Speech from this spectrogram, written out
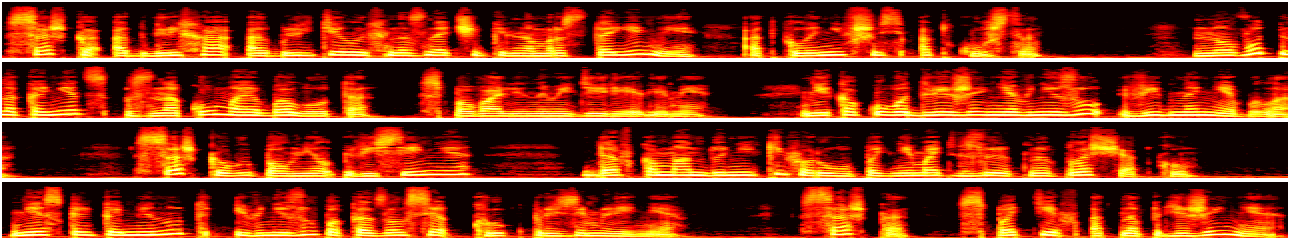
Сашка от греха облетел их на значительном расстоянии, отклонившись от курса. Но вот, наконец, знакомое болото с поваленными деревьями. Никакого движения внизу видно не было. Сашка выполнил весеннее, дав команду Никифорову поднимать взлетную площадку. Несколько минут, и внизу показался круг приземления. Сашка, вспотев от напряжения,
